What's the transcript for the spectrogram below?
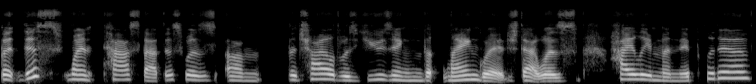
But this went past that. This was, um, the child was using the language that was highly manipulative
